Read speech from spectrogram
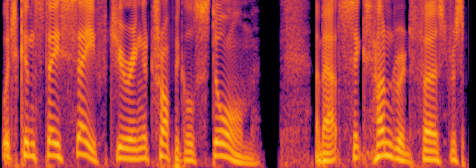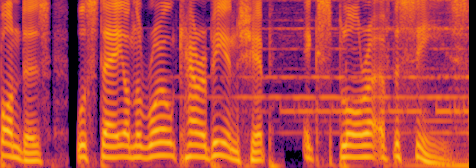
which can stay safe during a tropical storm. About 600 first responders will stay on the Royal Caribbean ship Explorer of the Seas.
